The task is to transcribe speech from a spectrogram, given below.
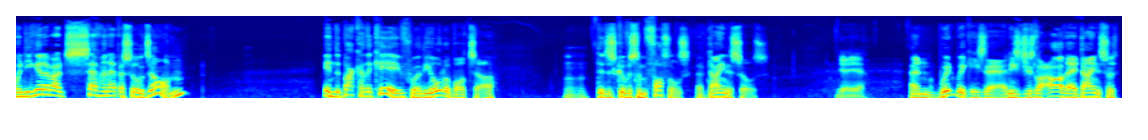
when you get about seven episodes on, In the back of the cave where the Autobots are, mm-hmm. they discover some fossils of dinosaurs. Yeah, yeah. And Whitwick Witwicky's there, and he's just like, oh, they're dinosaurs.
